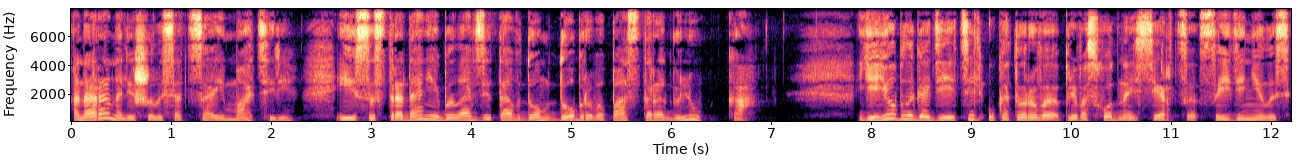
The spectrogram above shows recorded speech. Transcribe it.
Она рано лишилась отца и матери, и из сострадания была взята в дом доброго пастора Глюка. Ее благодетель, у которого превосходное сердце соединилось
